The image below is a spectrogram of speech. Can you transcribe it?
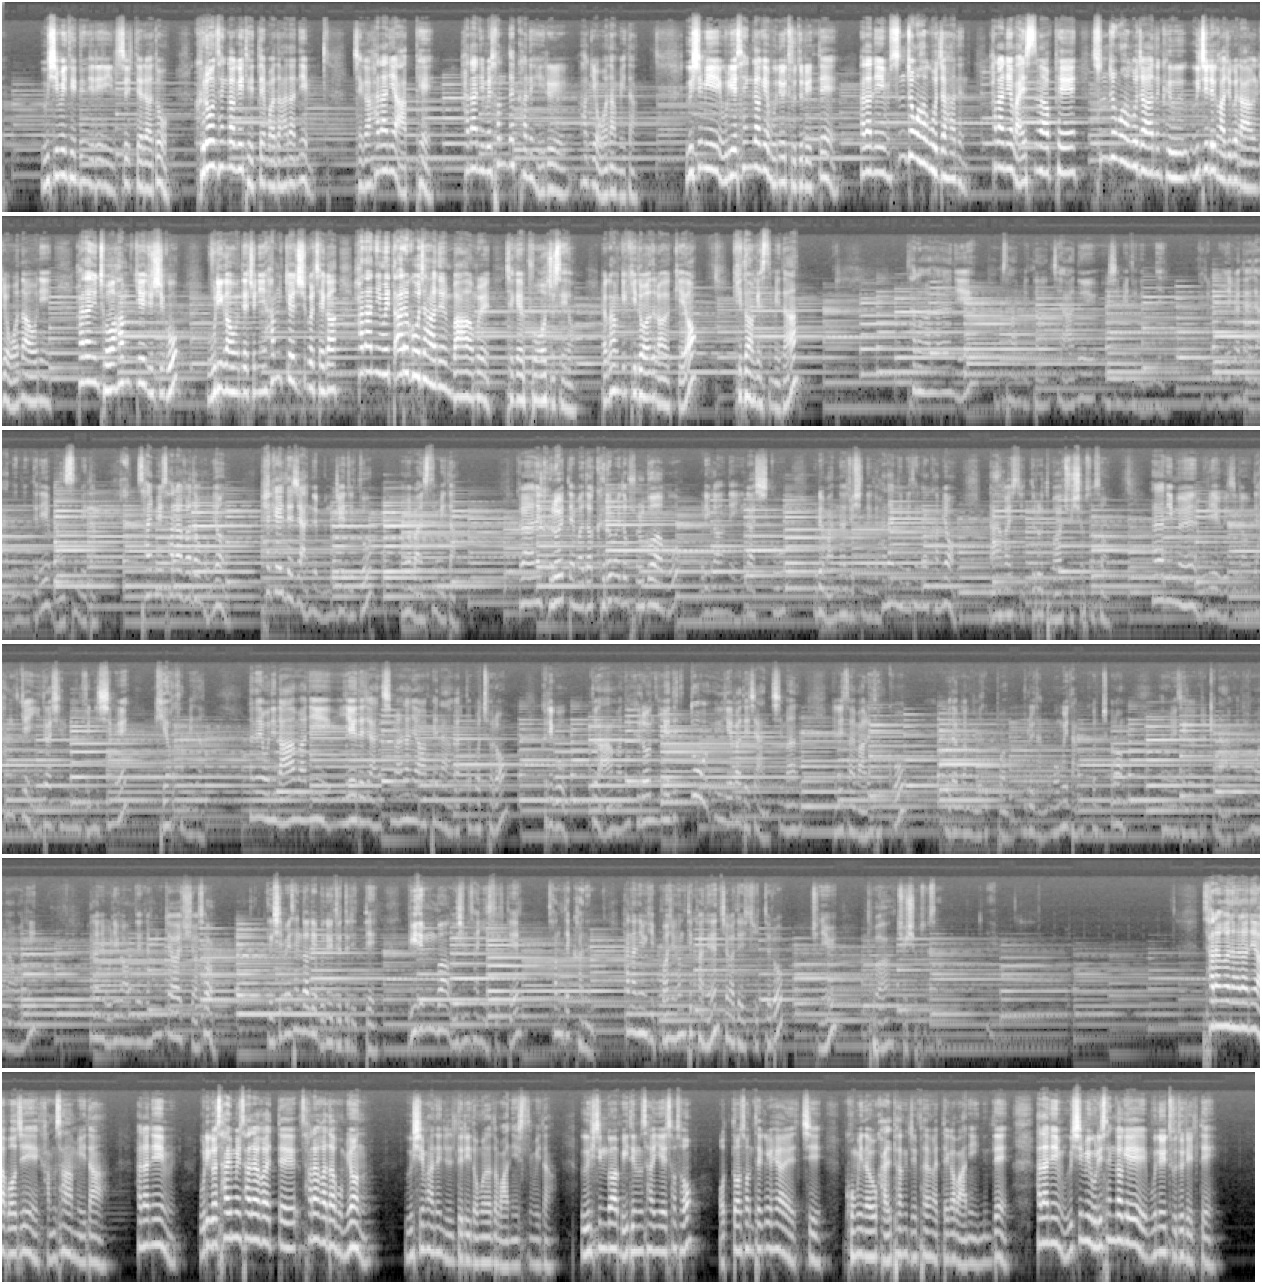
의심이 드는 일이 있을 때라도 그런 생각이 들 때마다 하나님 제가 하나님 앞에 하나님을 선택하는 일을 하기 원합니다. 의심이 우리의 생각의 문을 두드릴 때 하나님 순종하고자 하는 하나님의 말씀 앞에 순종하고자 하는 그 의지를 가지고 나아가길 원하오니 하나님 저와 함께 해주시고 우리 가운데 주님 함께 해주시고 제가 하나님을 따르고자 하는 마음을 제게 부어주세요. 라고 함께 기도하도록 할게요 기도하겠습니다 사랑하는 하나님 감사합니다 제 안에 의심이 드는 일 그리고 이해가 되지 않는 일들이 많습니다 삶을 살아가다 보면 해결되지 않는 문제들도 정말 많습니다 그러나 그럴 때마다 그럼에도 불구하고 우리 가운데 일하시고 우리 만나 주시는 그 하나님을 생각하며 나아갈 수 있도록 도와주시옵소서. 하나님은 우리의 의지 가운데 함께 일하시는 분이심을 기억합니다. 하나님 오늘 나만이 이해되지 않지만 하나님 앞에 나아갔던 것처럼 그리고 또 나만이 그런 이해도 또 이해가 되지 않지만 엘리사의 말을 듣고 요단강 일곱 번 물을 담 몸을 담은 것처럼 하나님 제가 그렇게 나아가기 소원하오니 하나님 우리 가운데 함께하 주셔서 의심의 생각의 문을 두드릴 때 믿음과 의심 사이 있을 때 선택하는 하나님 기뻐하시는 선택하는 제가 될 수 있도록 주님 도와주시옵소서. 사랑하는 하나님 아버지 감사합니다. 하나님 우리가 삶을 살아갈 때 살아가다 보면 의심하는 일들이 너무나도 많이 있습니다. 의심과 믿음 사이에 서서 어떤 선택을 해야 할지 고민하고 갈팡질팡할 때가 많이 있는데 하나님 의심이 우리 생각의 문을 두드릴 때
